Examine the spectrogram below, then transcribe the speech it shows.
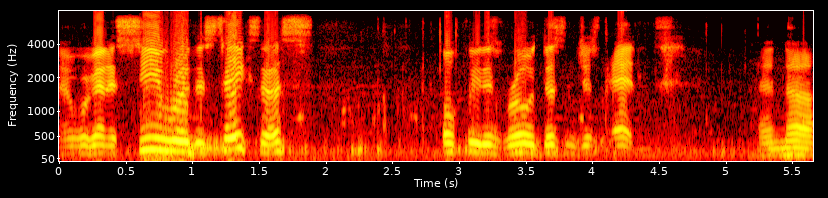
and we're gonna see where this takes us. Hopefully this road doesn't just end. And uh,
